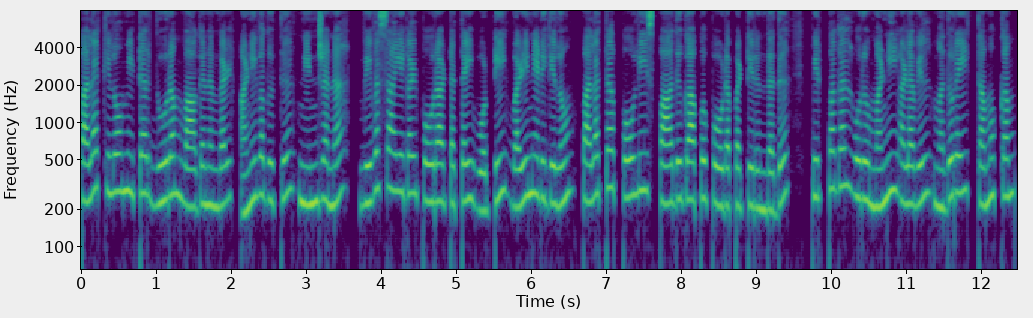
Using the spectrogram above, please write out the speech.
பல கிலோமீட்டர் தூரம் வாகனங்கள் அணிவகுத்து நின்றன. விவசாயிகள் போராட்டத்தை ஒட்டி வழிநெடுகிலும் பலத்த போலீஸ் பாதுகாப்பு போடப்பட்டிருந்தது. பிற்பகல் ஒரு மணி அளவில் மதுரை தமுக்கம்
